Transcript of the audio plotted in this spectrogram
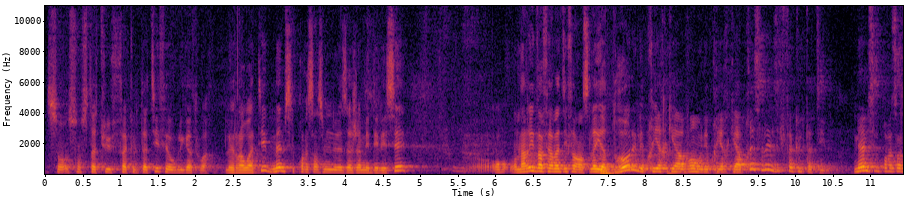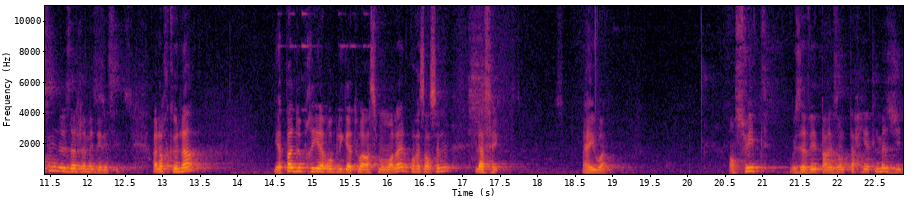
son, statut facultatif et obligatoire. Les rawatib, même si le professeur ne les a jamais délaissés, on, arrive à faire la différence. Là, il y a dhor les prières qui avant ou les prières qui après, c'est les facultatives. Même si le professeur ne les a jamais délaissés. Alors que là, il n'y a pas de prière obligatoire à ce moment-là, le professeur l'a fait. Aïwa. Ensuite, vous avez par exemple Tahiyat al-Masjid.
